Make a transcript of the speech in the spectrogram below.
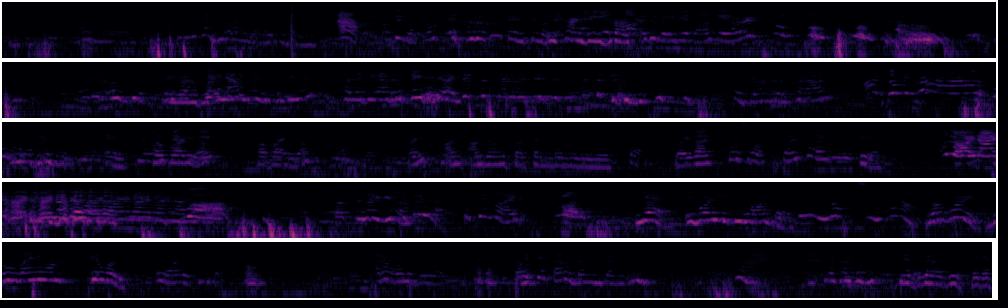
I'm gonna try this. See, look how good I am at making things. Ah! Oh, Cooper, look. Cooper. He's trying to be a And he jerk. oh, Cooper, he gets RKO. Ready? Cooper. So you're gonna play now? He goes to chicken wing, and they get out of the thing, and they're like, like, get under the crowd. I'm coming, crowd! Hey, No hop one right catches here. you? Hop right here. Ready? I'm, I'm doing the first WWE move. What? Ready, guys? Go slow. Go slow. please. Spear. Oh, no, no, no, no, no, no, no, no, no, no. Flop! No, you should do that. This feels like. Yeah, it won't hit you hard though. Spear knocks you out. No, it won't. You're landing on pillows. Okay, I'll do it to you first. Go on. I don't want to do it. Okay. Let's Go. just get started with WWE. no, continue. No, they go like this. They go.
